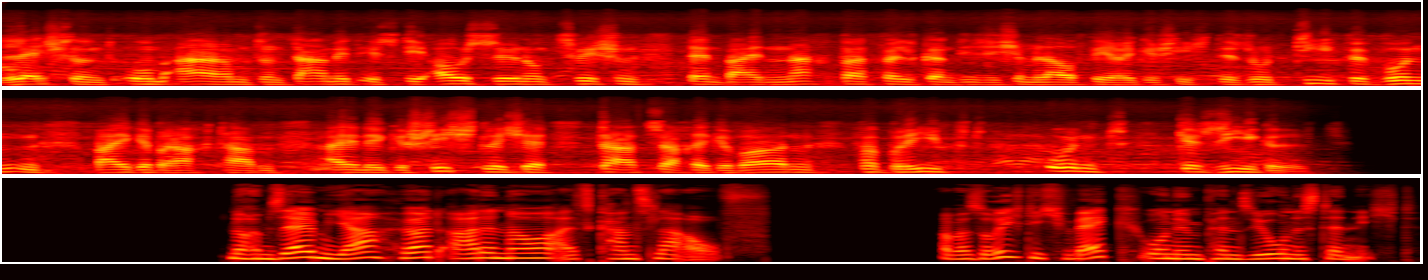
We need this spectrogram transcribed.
lächelnd umarmt. Und damit ist die Aussöhnung zwischen den beiden Nachbarvölkern, die sich im Laufe ihrer Geschichte so tiefe Wunden beigebracht haben, eine geschichtliche Tatsache geworden, verbrieft und gesiegelt. Noch im selben Jahr hört Adenauer als Kanzler auf. Aber so richtig weg und in Pension ist er nicht.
